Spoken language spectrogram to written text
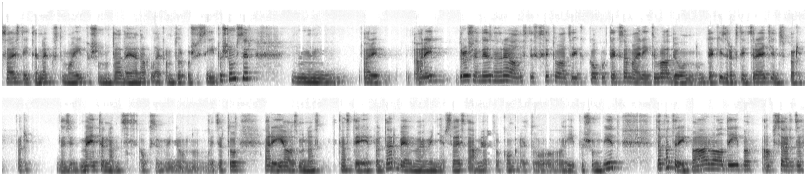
saistīti ar nekustamo īpašumu un tādējādi apliekam tur, kur šis īpašums ir. Mm, arī, arī droši vien diezgan realistiska situācija, ka kaut kur tiek samainīti vadi un, un tiek izrakstīts rēķins par, par nezinu, maintenance, sauksim viņu. Un, un līdz ar to arī jāuzmanās, kas tie ir par darbiem, vai viņi ir saistāmi ar to konkrēto īpašumu vietu. Tāpat arī pārvaldība, apsardze.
